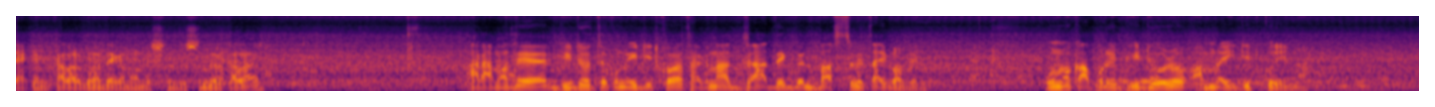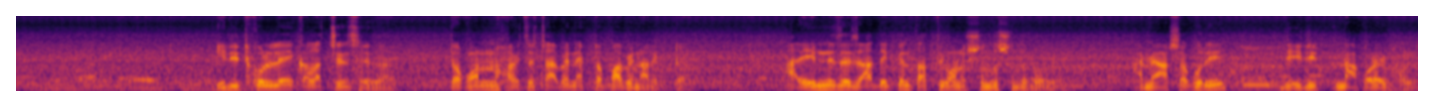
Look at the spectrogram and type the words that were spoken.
দেখেন কালারগুলো দেখেন, অনেক সুন্দর সুন্দর কালার আর আমাদের ভিডিওতে কোনো এডিট করা থাকে না, যা দেখবেন বাস্তবে তাই পাবেন। কোনো কাপড়ের ভিডিও আমরা এডিট করি না। এডিট করলে কালার চেঞ্জ হয়ে যায়। তখন হয়তো চাবেন একটা, পাবেন আরেকটা। আর এমনিতে যা দেখবেন তার থেকে অনেক সুন্দর সুন্দর পাবেন। আমি আশা করি যে এডিট না করাই ভালো।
